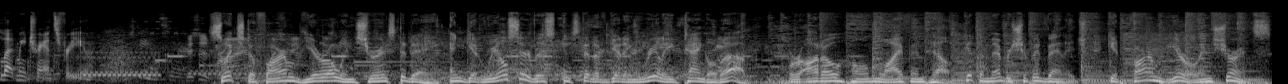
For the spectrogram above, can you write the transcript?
Let me transfer you. Switch to Farm Bureau Insurance today and get real service instead of getting really tangled up. For auto, home, life, and health, get the membership advantage. Get Farm Bureau Insurance.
